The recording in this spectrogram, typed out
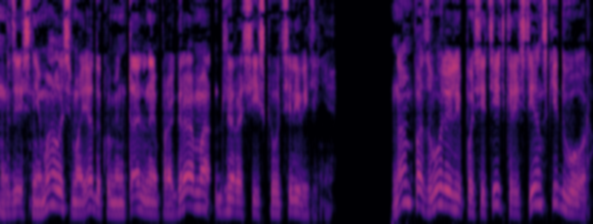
где снималась моя документальная программа для российского телевидения. Нам позволили посетить крестьянский двор,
